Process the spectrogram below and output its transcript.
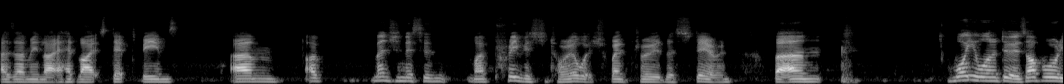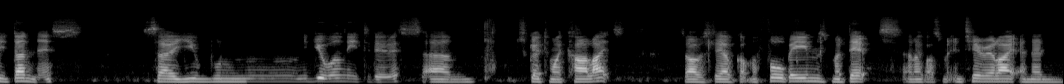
as I mean like headlights, dipped beams. Um, I've mentioned this in my previous tutorial which went through the steering, but um, what you want to do is I've already done this, so you will, you will need to do this. Um, just go to my car lights so obviously I've got my full beams, my dipped, and I've got some interior light and then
